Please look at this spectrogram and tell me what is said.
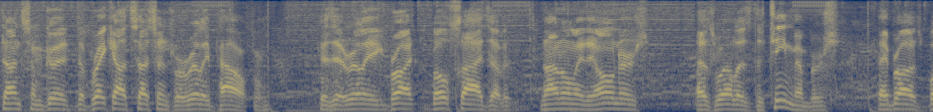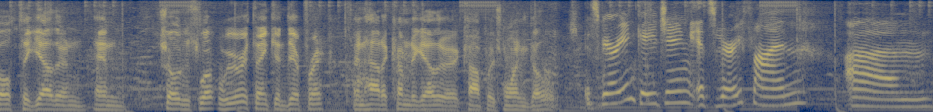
done some good. The breakout sessions were really powerful because it really brought both sides of it. Not only the owners as well as the team members they brought us both together and, and showed us what we were thinking different and how to come together to accomplish one goal. It's very engaging. It's very fun. Um,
